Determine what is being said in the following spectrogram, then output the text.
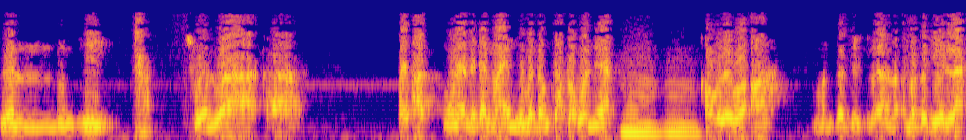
พื่อนรุ่นพี่ครับชวนว่าอ่า ไปพักโรงแรมด้วยกันไหมยังไม่ต้องกลับหรอกวันเนี้ย อืมอืมเขาก็เลยว่า อะมันก็ดึกแล้วนะมันก็เย็นแล้ว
